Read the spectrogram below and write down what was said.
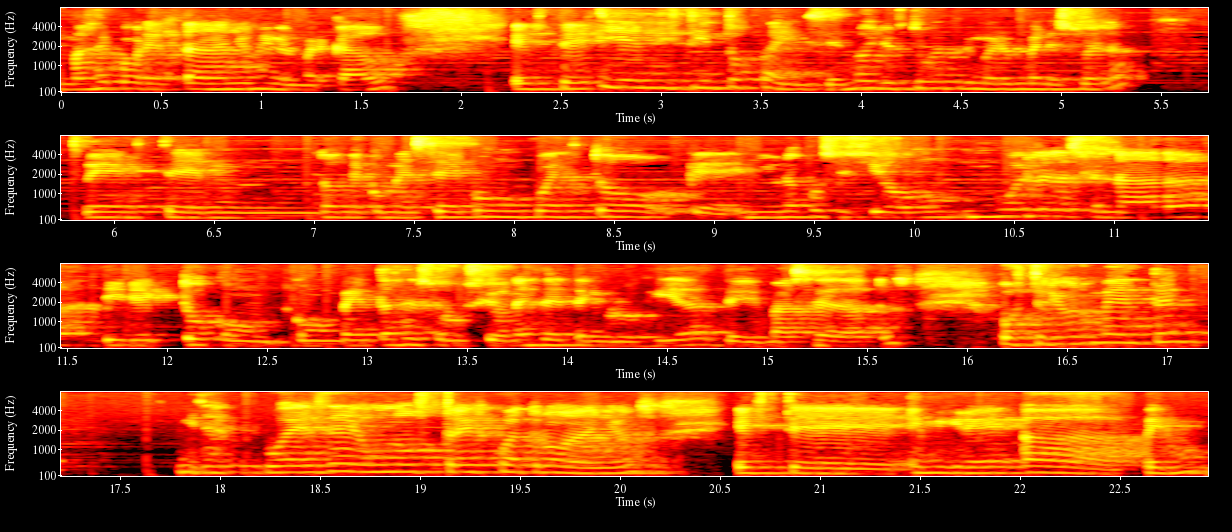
más de 40 años en el mercado este, y en distintos países. ¿no? Yo estuve primero en Venezuela este, donde comencé con un puesto que, en una posición muy relacionada directo con, con ventas de soluciones de tecnología de base de datos. Posteriormente, y después de unos 3, 4 años, este, emigré a Perú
